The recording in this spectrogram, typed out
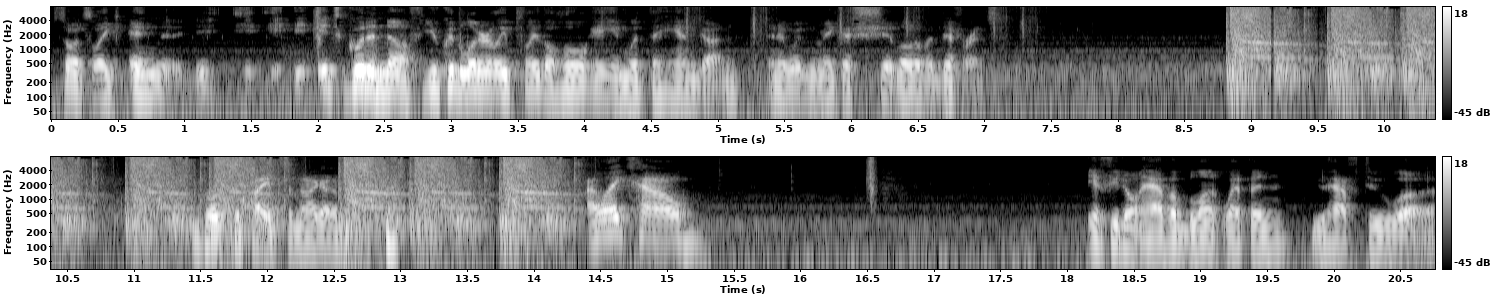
So it's like, and it, it, it's good enough. You could literally play the whole game with the handgun, and it wouldn't make a shitload of a difference. Broke the pipes, and now I gotta. I like how if you don't have a blunt weapon, you have to. uh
